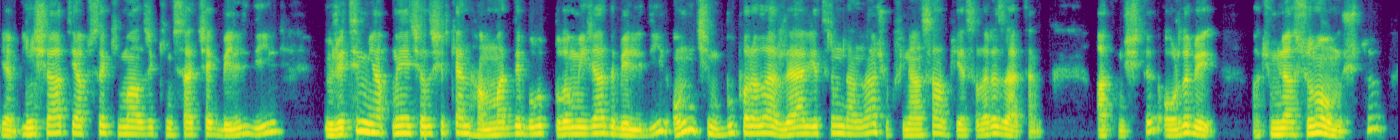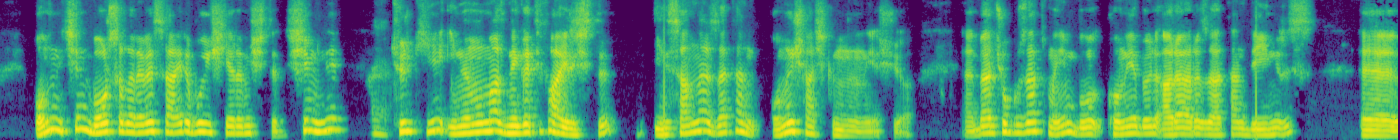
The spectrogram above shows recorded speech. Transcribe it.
Ya inşaat yapsa kim alacak kim satacak belli değil. Üretim yapmaya çalışırken ham madde bulup bulamayacağı da belli değil. Onun için bu paralar reel yatırımdan daha çok finansal piyasalara zaten akmıştı. Orada bir akümülasyon olmuştu. Onun için borsalara vesaire bu iş yaramıştı. Şimdi evet. Türkiye inanılmaz negatif ayrıştı. İnsanlar zaten onun şaşkınlığını yaşıyor. Yani ben çok uzatmayayım. Bu konuya böyle ara ara zaten değiniriz. Ee,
